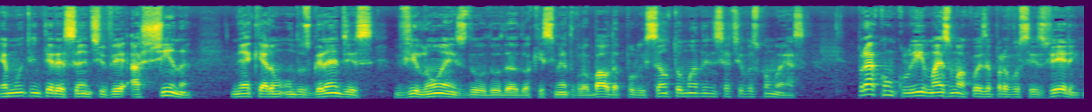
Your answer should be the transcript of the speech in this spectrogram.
É muito interessante ver a China, né, que era um dos grandes vilões do, do, do aquecimento global, da poluição, tomando iniciativas como essa. Para concluir, mais uma coisa para vocês verem.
